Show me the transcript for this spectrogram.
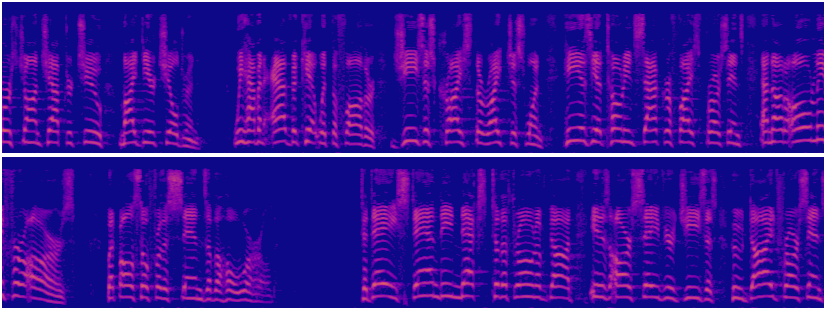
1 John chapter 2, My dear children, we have an advocate with the Father, Jesus Christ, the righteous one. He is the atoning sacrifice for our sins, and not only for ours but also for the sins of the whole world. Today, standing next to the throne of God is our Savior Jesus, who died for our sins,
